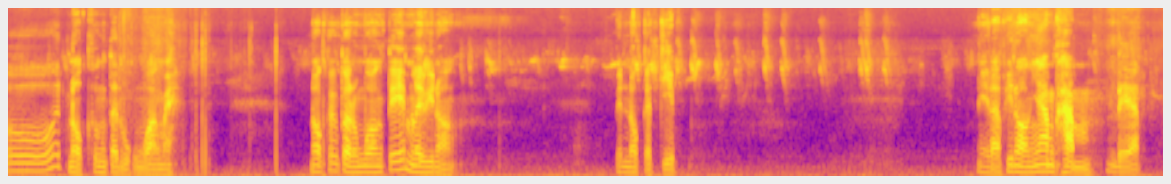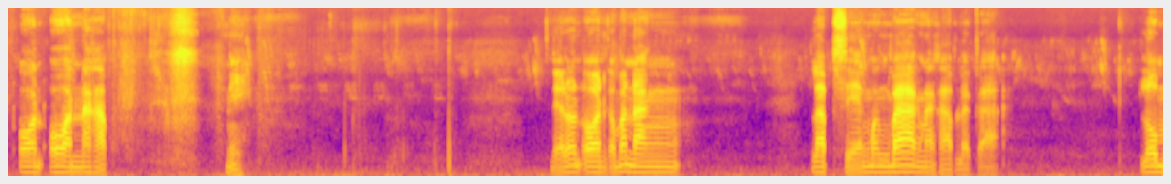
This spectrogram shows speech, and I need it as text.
โอ้นกเครื่องตะลุกงวงไหมนกเครื่องตะลุกงวงเต็มเลยพี่น้อง เป็นนกกระจิบนี่แหละพี่น้องย่ามคำแดดอ่อนๆนะครับ นี่แดดอ่อนๆกับมะนังรับแสงบ้างๆนะครับ แล้วก็ลม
